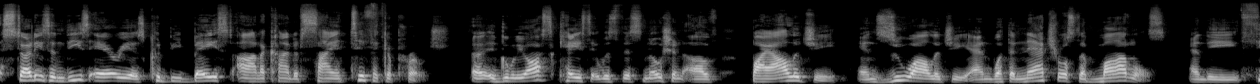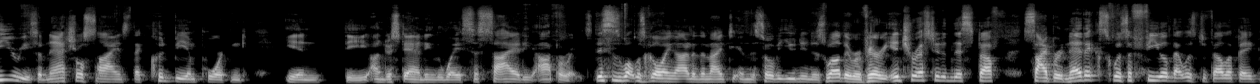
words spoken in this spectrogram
studies in these areas could be based on a kind of scientific approach. Uh, in Gumilyov's case, it was this notion of biology and zoology and what the naturals, the models and the theories of natural science that could be important in the understanding the way society operates. This is what was going on in the 19, in the Soviet Union as well. They were very interested in this stuff. Cybernetics was a field that was developing.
